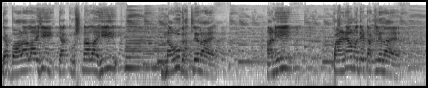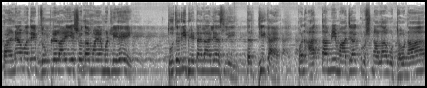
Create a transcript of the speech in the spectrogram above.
त्या बाळालाही त्या कृष्णालाही नाऊ घातलेला आहे. आणि पाळण्यामध्ये टाकलेला आहे. पाळण्यामध्ये झोपलेला आहे यशोदा माया म्हणली हे तू जरी भेटायला आली असली तर ठीक आहे. पण आता मी माझ्या कृष्णाला उठवणार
